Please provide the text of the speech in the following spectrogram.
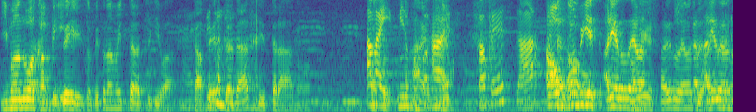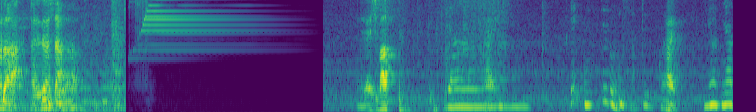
今のは完璧。ぜひそうベトナム行ったら次は、い。カフェスワダって言ったらあの甘いミルクコーヒー、はい。カフェスダ？あ完璧です。ありがとうございまありがすとうございます。ありがとうございました。あありがとうございましたお願いします。じゃーん。はい。え、売ってるんですよ。はい。にゃにゃっ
